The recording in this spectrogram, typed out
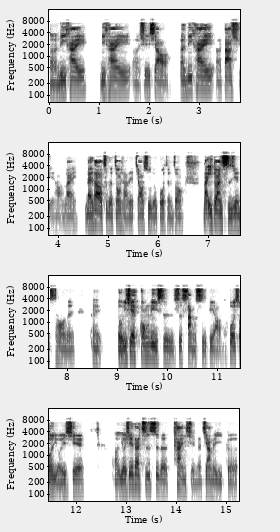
呃，离开离开呃学校，呃离开呃大学哈，来来到这个中小学教书的过程中，那一段时间之后呢，呃有一些功力是是丧失掉的，或者说有一些呃有一些在知识的探险的这样的一个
